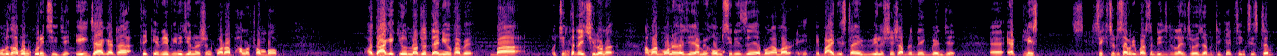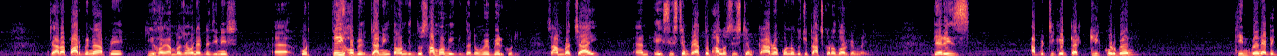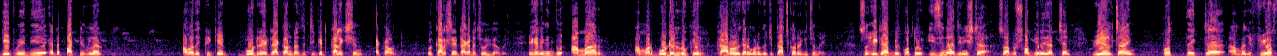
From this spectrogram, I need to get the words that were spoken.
অনুধাবন করেছি যে এই জায়গাটা থেকে রেভিনিউ জেনারেশন করা ভালো সম্ভব। হয়তো আগে কেউ নজর দেয়নি ওইভাবে বা ওই চিন্তাটাই ছিল না। আমার মনে হয় যে আমি হোম সিরিজে এবং আমার বাই দিস টাইম বিপিএল শেষ আপনি দেখবেন যে at least sixty to seventy percent digitalised হয়ে যাবে টিকিট সিং সিস্টেম যারা পারবে না, আপনি কি হয়, আমরা যখন একটা জিনিস করতেই হবে জানি, তখন কিন্তু সামহামি কিন্তু একটা ওয়ে বের করি। সো আমরা চাই অ্যান্ড এই সিস্টেমটা এত ভালো সিস্টেম কারও কোনো কিছু টাচ করা দরকার নাই। দের ইজ আপনি টিকিটটা ক্লিক করবেন, কিনবেন একটা গেটওয়ে দিয়ে একটা পার্টিকুলার আমাদের ক্রিকেট বোর্ডের একটা অ্যাকাউন্ট আছে টিকিট কালেকশন অ্যাকাউন্ট ওই কালেকশনের টাকাটা চলে যাবে। এখানে কিন্তু আমার আমার বোর্ডের লোকের, কারও এখানে কোনো কিছু টাচ করার কিছু নাই। সো এটা আপনি কত ইজি না জিনিসটা? সো আপনি সব জেনে যাচ্ছেন রিয়েল টাইম প্রত্যেকটা আমরা যে ফ্রি অফ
